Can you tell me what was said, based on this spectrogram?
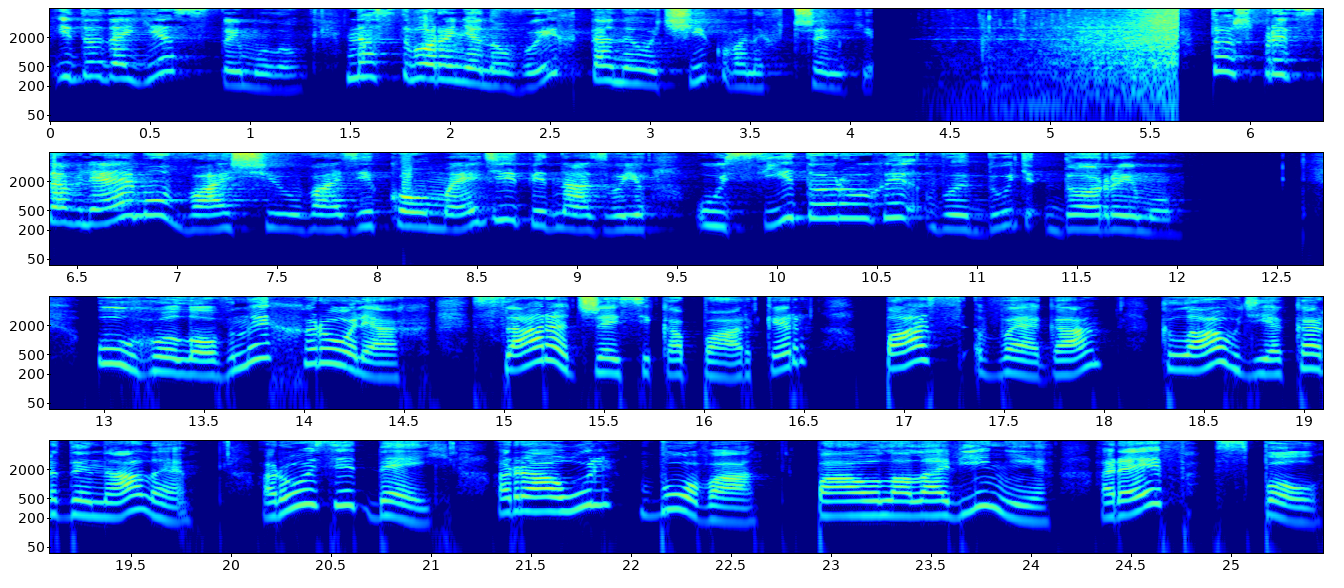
і додає стимулу на створення нових та неочікуваних вчинків. Тож представляємо вашій увазі комедію під назвою Усі дороги ведуть до Риму. У головних ролях Сара Джесіка Паркер, Пас Вега, Клаудія Кардинале, Розі Дей, Рауль Бова, Паула Лавіні, Рейф Спол.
